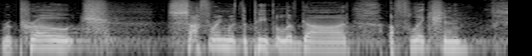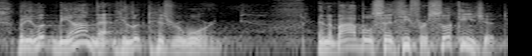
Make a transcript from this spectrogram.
reproach, suffering with the people of God, affliction. But he looked beyond that and he looked at his reward. And the Bible said he forsook Egypt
